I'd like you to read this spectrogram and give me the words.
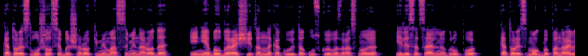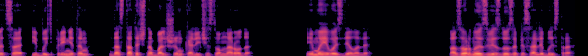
который слушался бы широкими массами народа и не был бы рассчитан на какую-то узкую возрастную или социальную группу, который смог бы понравиться и быть принятым достаточно большим количеством народа. И мы его сделали. Позорную звезду записали быстро,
